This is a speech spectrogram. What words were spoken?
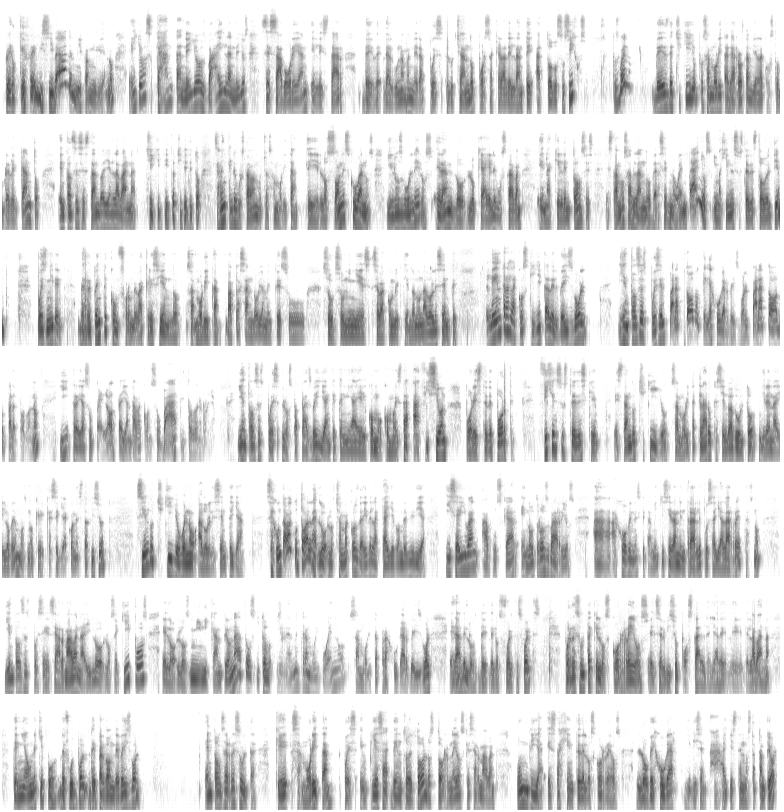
pero qué felicidad en mi familia, ¿no? Ellos cantan, ellos bailan, ellos se saborean el estar de, alguna manera, pues luchando por sacar adelante a todos sus hijos. Pues bueno, desde chiquillo, pues Amorita agarró también la costumbre del canto. Entonces, estando ahí en La Habana, chiquitito, chiquitito, ¿saben qué le gustaba mucho a Zamorita? Eh, los sones cubanos y los boleros eran lo, lo, que a él le gustaban en aquel entonces. Estamos hablando de hace 90 años, imagínense ustedes todo el tiempo. Pues miren, de repente conforme va creciendo Zamorita, va pasando obviamente su, su, su niñez se va convirtiendo en un adolescente, le entra la cosquillita del béisbol. Y entonces, pues él para todo quería jugar béisbol, para todo, para todo, ¿no? Y traía su pelota y andaba con su bat y todo el rollo. Y entonces, pues los papás veían que tenía él como, como esta afición por este deporte. Fíjense ustedes que estando chiquillo, Zamorita, claro que siendo adulto, miren ahí lo vemos, ¿no? Que, seguía con esta afición. Siendo chiquillo, bueno, adolescente ya, se juntaba con todos los chamacos de ahí de la calle donde vivía y se iban a buscar en otros barrios a, a, jóvenes que también quisieran entrarle pues allá a las retas, ¿no? Y entonces pues se armaban ahí los equipos, eh, los mini campeonatos y todo, y realmente era muy bueno Zamorita para jugar béisbol, era de los, de, los fuertes fuertes. Pues resulta que los correos, el servicio postal de allá de, de La Habana, tenía un equipo de fútbol, de, perdón, de béisbol. Entonces resulta que Zamorita pues empieza dentro de todos los torneos que se armaban, un día esta gente de los correos lo ve jugar y dicen, ay, este no está tan peor.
